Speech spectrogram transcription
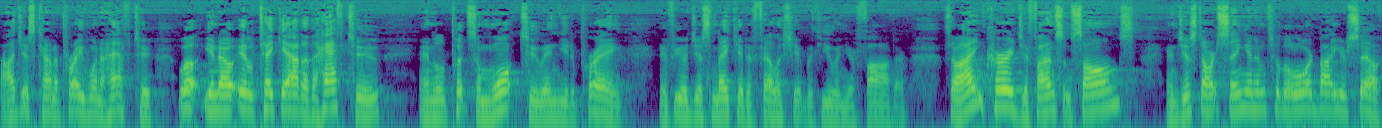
I just kind of pray when I have to. Well, you know, it'll take you out of the have to and it'll put some want to in you to pray if you'll just make it a fellowship with you and your Father. So I encourage you, find some songs and just start singing them to the Lord by yourself.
